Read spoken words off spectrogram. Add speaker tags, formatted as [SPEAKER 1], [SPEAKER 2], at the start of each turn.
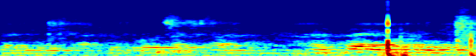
[SPEAKER 1] if any afterwards, I, I, I say I already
